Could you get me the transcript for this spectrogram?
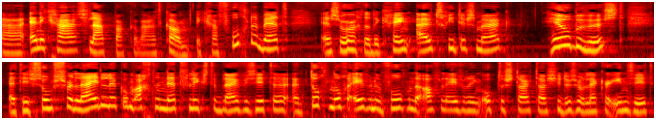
Uh, en ik ga slaap pakken waar het kan. Ik ga vroeg naar bed en zorg dat ik geen uitschieters maak. Heel bewust. Het is soms verleidelijk om achter Netflix te blijven zitten en toch nog even een volgende aflevering op te starten als je er zo lekker in zit.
